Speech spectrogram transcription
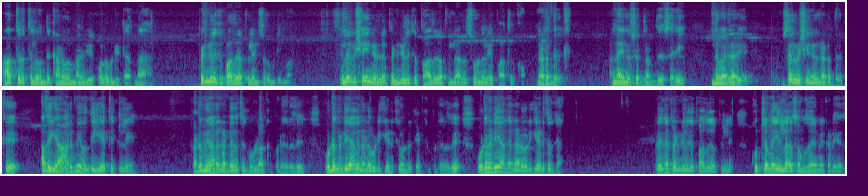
ஆத்திரத்தில் வந்து கணவன் மனைவியை கொலை பண்ணிட்டாருன்னா பெண்களுக்கு பாதுகாப்பு இல்லைன்னு சொல்ல முடியுமா? சில விஷயங்களில் பெண்களுக்கு பாதுகாப்பு இல்லாத சூழ்நிலையை பார்த்துருக்கோம். நடந்திருக்கு. அண்ணா யூனிவர்சிட்டி நடந்தது சரி. இந்த மாதிரி நிறைய சில விஷயங்கள் நடந்திருக்கு. அதை யாருமே வந்து ஏற்றுக்கலையே கடுமையான கண்டனத்துக்கு உள்ளாக்கப்படுகிறது. உடனடியாக நடவடிக்கை எடுக்க வேண்டும் கேட்கப்படுகிறது. உடனடியாக அங்கே நடவடிக்கை எடுத்திருக்காங்க. பெண்களுக்கு பாதுகாப்பு இல்லை. குற்றமே இல்லாத சமுதாயமே கிடையாது.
